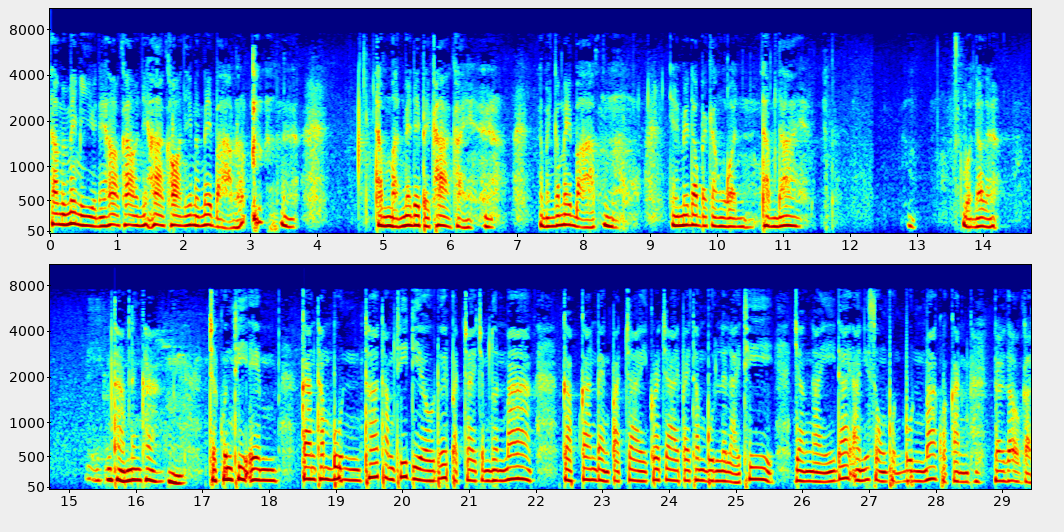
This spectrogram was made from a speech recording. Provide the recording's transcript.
ถ้ามันไม่มีอยู่ในห้าข้อนี้ห้าข้อนี้มันไม่บาปแล้วทำมันไม่ได้ไปฆ่าใครแต่มันก็ไม่บาปยังไม่ต้องไปกังวลทำได้ หมดแล้วเหรอมีคำถามหนึ่งค่ะจากคุณทีเอ็มการทำบุญถ้าทำที่เดียวด้วยปัจจัยจำนวนมาก กับการแบ่งปัจจัยกระจายไปทำบุญหลาย ๆ ที่อย่างไหนได้อานิสงส์ผลบุญมากกว่ากันคะได้เท่ากัน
